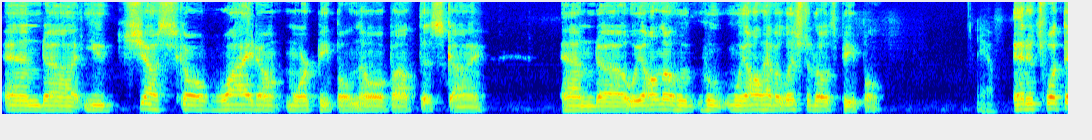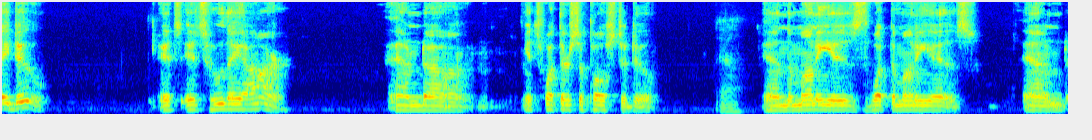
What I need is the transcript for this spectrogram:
and uh, you just go, why don't more people know about this guy? And uh, we all know who, who we all have a list of those people. Yeah. And it's what they do. It's it's who they are, and uh, it's what they're supposed to do. Yeah. And the money is what the money is, and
